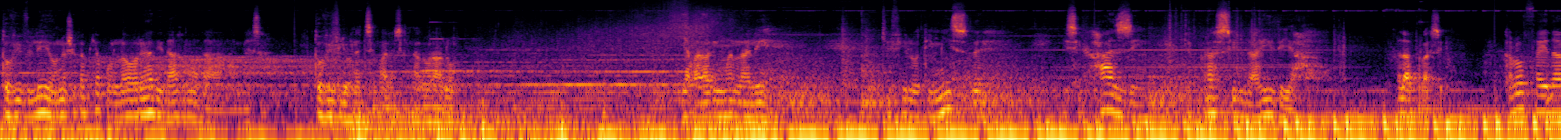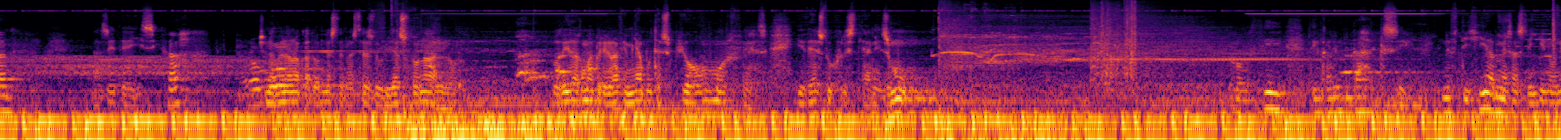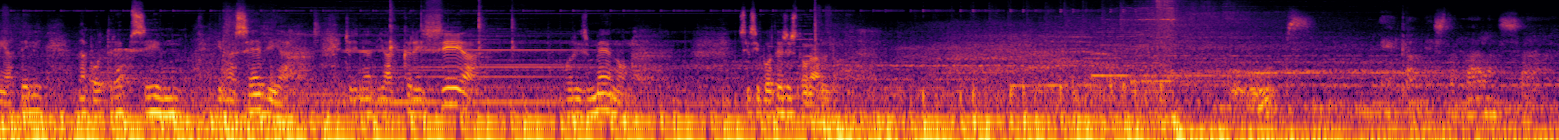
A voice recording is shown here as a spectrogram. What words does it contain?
Το βιβλίο έχει κάποια πολλά ωραία διδάγματα μέσα. Το βιβλίο έτσι μ' αρέσει να το ράνω. Για παράδειγμα, λαλή και φιλοτιμήστε, ησυχάζει και πράσινη τα ίδια. Αλλά πράσινο. Καλό θα ήταν να ζείτε ήσυχα και να μην ανακατώνεστε μες στις δουλειές των άλλων. Το δίδαγμα περιγράφει μια από τις πιο όμορφες ιδέες του χριστιανισμού. Προωθεί την καλή τάξη, την ευτυχία μέσα στην κοινωνία. Θέλει να αποτρέψει την ασέβεια και την αδιακρισία ορισμένων στις υποθέσεις των άλλων. Ούψ, έκαμε στα θάλασσα.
